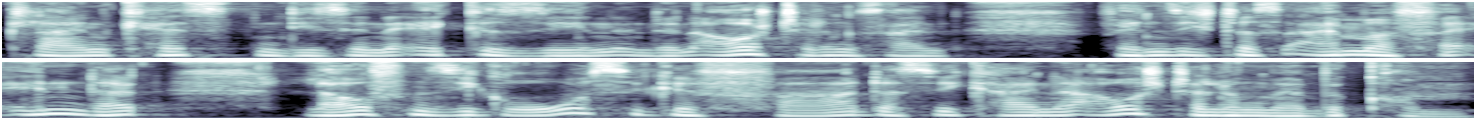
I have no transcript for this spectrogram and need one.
kleinen Kästen, die Sie in der Ecke sehen in den Ausstellungshallen. Wenn sich das einmal verändert, laufen Sie große Gefahr, dass Sie keine Ausstellung mehr bekommen.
